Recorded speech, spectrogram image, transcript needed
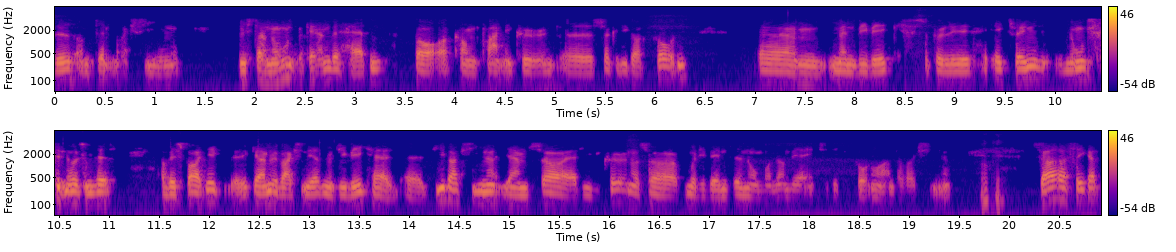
ved om den vaccine. Hvis der er nogen, der gerne vil have den for at komme frem i køen, øh, så kan de godt få den. Øh, men vi vil ikke, selvfølgelig ikke tvinge nogen til noget som helst. Og hvis folk ikke øh, gerne vil vaccinere men de vil ikke have øh, de vacciner, jamen så er de i køen, og så må de vente nogle måneder mere, indtil de kan få nogle andre vacciner. Okay. Så er der sikkert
